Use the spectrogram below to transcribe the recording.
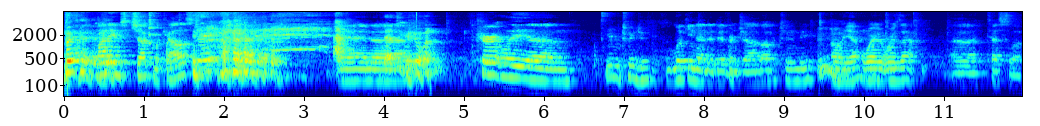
But, my name's Chuck McAllister, and that's a uh, good one. currently um, looking at a different job opportunity. Oh yeah. Where where's that? Uh, Tesla,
